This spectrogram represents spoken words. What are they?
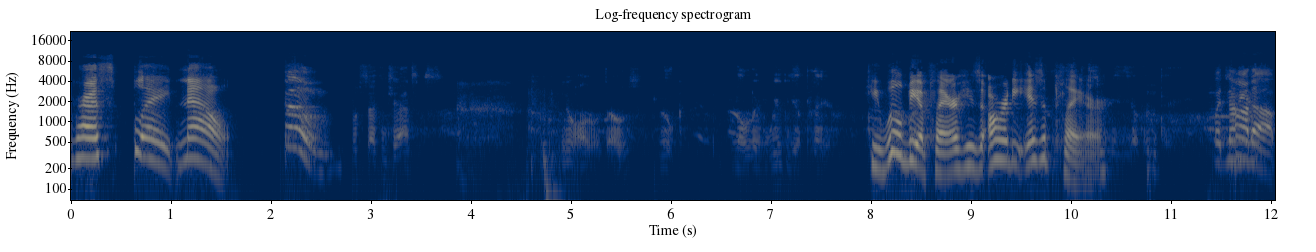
Press play now. Boom. No second chances. You know all of those. Look, Nolan will be a player. He will be a player. He's already is a player. Me the other day. but not a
